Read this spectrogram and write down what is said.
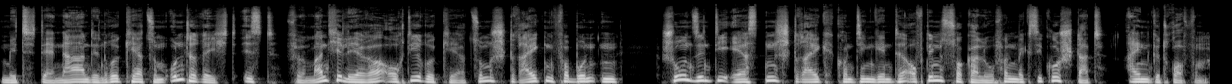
Mit der nahenden Rückkehr zum Unterricht ist für manche Lehrer auch die Rückkehr zum Streiken verbunden, Schon sind die ersten Streikkontingente auf dem Zocalo von Mexiko-Stadt eingetroffen.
